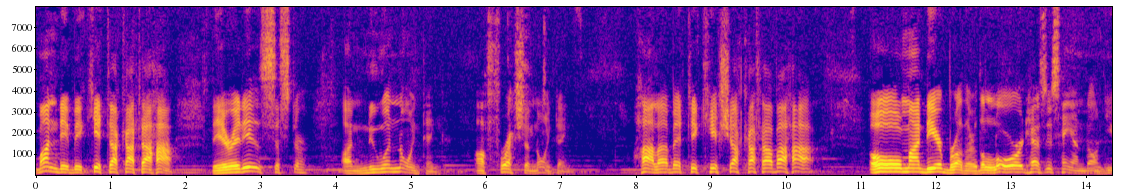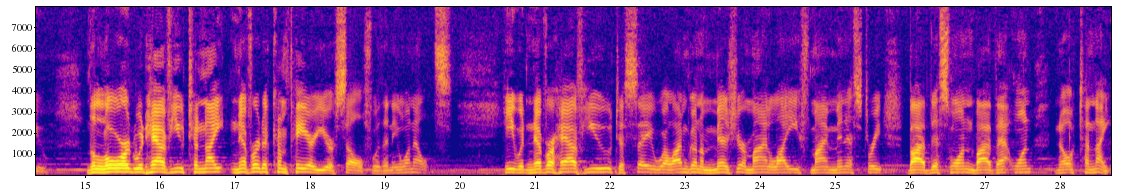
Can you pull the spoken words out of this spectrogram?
Mande bikita kataha. There it is, sister. A new anointing, a fresh anointing. Oh, my dear brother, the Lord has his hand on you. The Lord would have you tonight never to compare yourself with anyone else. He would never have you to say, Well, I'm going to measure my life, my ministry by this one, by that one. No, tonight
